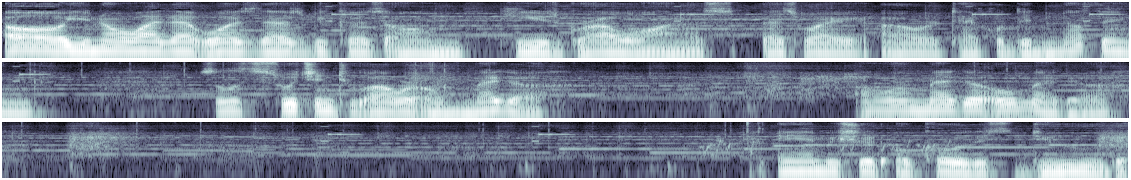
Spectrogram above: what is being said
Oh, you know why that was? That was because um he used growl on us. That's why our tackle did nothing. So let's switch into our Omega. Our Mega Omega. And we should OHKO this dude.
